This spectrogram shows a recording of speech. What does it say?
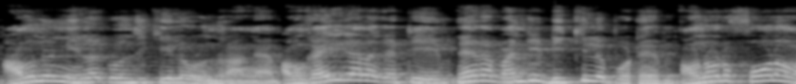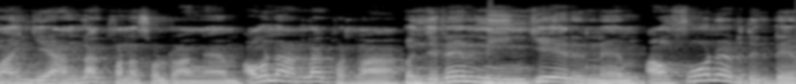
அவனும் நில குளிஞ்சு கீழே விழுந்துறாங்க. அவன் கை காலை கட்டி நேராக வண்டி டிக்கில போட்டு அவனோட போனை வாங்கி அன்லாக் பண்ண சொல்றாங்க. அவனை அன்லாக் பண்ணான் கொஞ்ச நேரம் நீ இங்கே இருன்னு அவன் போன் எடுத்துக்கிட்டு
